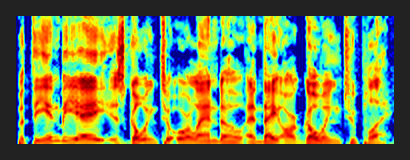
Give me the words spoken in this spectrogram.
But the NBA is going to Orlando and they are going to play.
